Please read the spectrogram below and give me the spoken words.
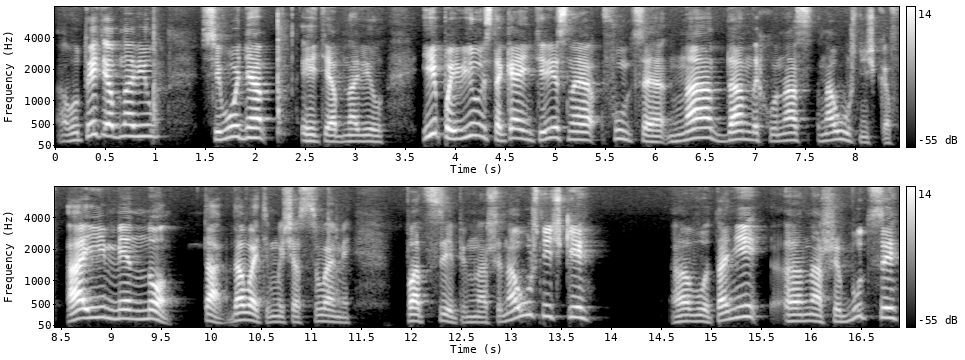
вот эти обновил, сегодня эти обновил. И появилась такая интересная функция на данных у нас наушничков. А именно, так, давайте мы сейчас с вами подцепим наши наушнички. А вот они, а, наши бутсы.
